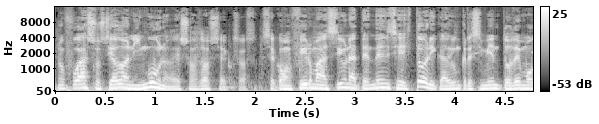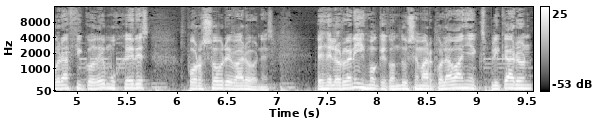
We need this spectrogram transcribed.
no fue asociado a ninguno de esos dos sexos. Se confirma así una tendencia histórica de un crecimiento demográfico de mujeres por sobre varones. Desde el organismo que conduce Marco Labaña explicaron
